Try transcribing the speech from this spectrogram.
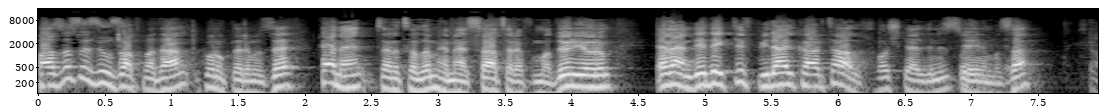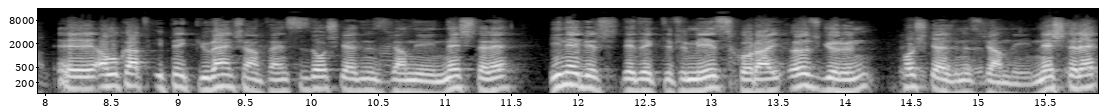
Fazla sözü uzatmadan konuklarımızı hemen tanıtalım. Hemen sağ tarafıma dönüyorum. Efendim dedektif Bilal Kartal hoş geldiniz yayınımıza. Ee, avukat İpek Güvenç hanımefendi siz de hoş geldiniz canlı yayın Neşter'e. Yine bir dedektifimiz Koray Özgör'ün hoş geldiniz canlı yayın Neşter'e.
